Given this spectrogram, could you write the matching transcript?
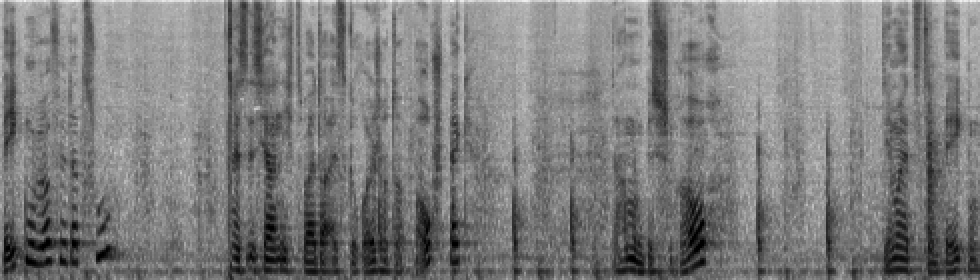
Baconwürfel dazu. Es ist ja nichts weiter als geräucherter Bauchspeck. Da haben wir ein bisschen Rauch. Den wir jetzt den Bacon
